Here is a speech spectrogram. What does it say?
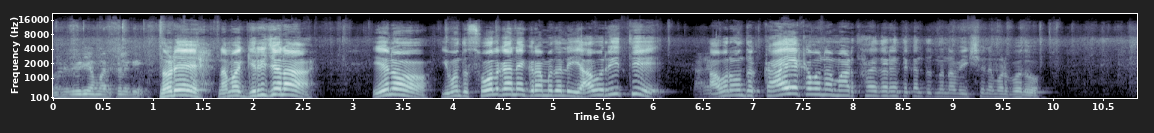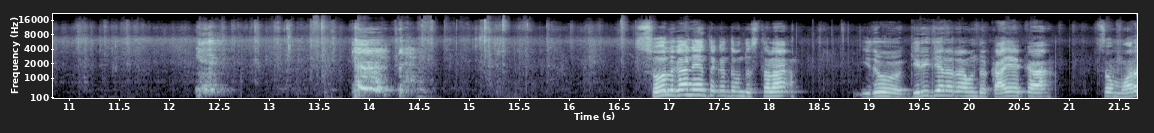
ನೋಡಿ ವಿಡಿಯೋ ಮಾಡ್ಕೊಳಗೆ ನೋಡಿ ನಮ್ಮ ಗಿರಿಜನ ಏನು ಈ ಒಂದು ಸೋಲ್ಗಾನೆ ಗ್ರಾಮದಲ್ಲಿ ಯಾವ ರೀತಿ ಅವರ ಒಂದು ಕಾಯಕವನ್ನು ಮಾಡ್ತಾ ಇದ್ದಾರೆ ಅಂತಕ್ಕಂಥದ್ದನ್ನ ನಾವು ವೀಕ್ಷಣೆ ಮಾಡ್ಬೋದು. ಸೋಲ್ಗಾನೆ ಅಂತಕ್ಕಂಥ ಒಂದು ಸ್ಥಳ. ಇದು ಗಿರಿಜನರ ಒಂದು ಕಾಯಕ. ಸೊ ಮೊರ,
